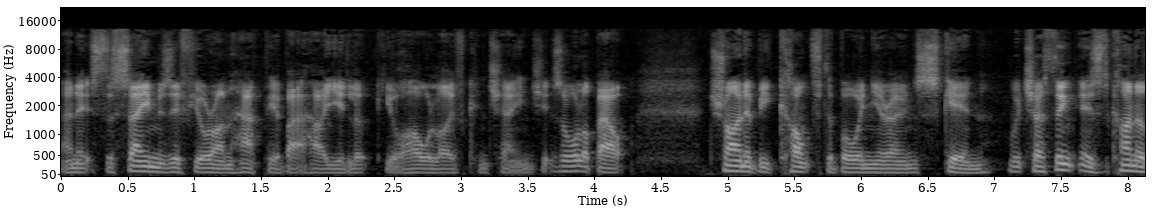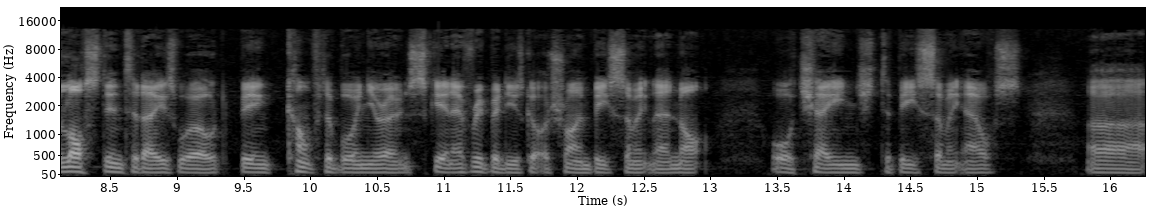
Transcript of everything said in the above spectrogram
And it's the same as if you're unhappy about how you look, your whole life can change. It's all about trying to be comfortable in your own skin, which I think is kind of lost in today's world, being comfortable in your own skin. Everybody's got to try and be something they're not or change to be something else. Uh,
